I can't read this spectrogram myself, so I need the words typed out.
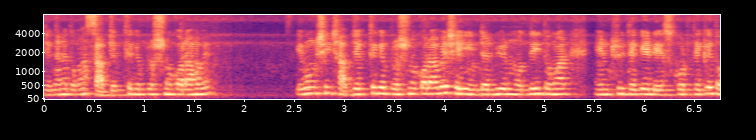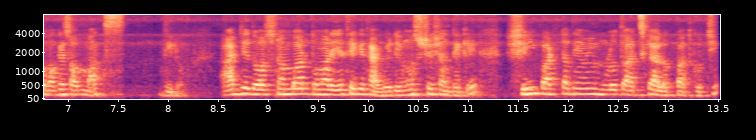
যেখানে তোমার সাবজেক্ট থেকে প্রশ্ন করা হবে। এবং সেই সাবজেক্ট থেকে প্রশ্ন করা হবে, সেই ইন্টারভিউর মধ্যেই তোমার এন্ট্রি থেকে ডে স্কোর থেকে তোমাকে সব মার্কস দিল। আর যে দশ নাম্বার তোমার এ থেকে থাকবে ডেমনস্ট্রেশন থেকে, সেই পার্টটাতে আমি মূলত আজকে আলোকপাত করছি।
